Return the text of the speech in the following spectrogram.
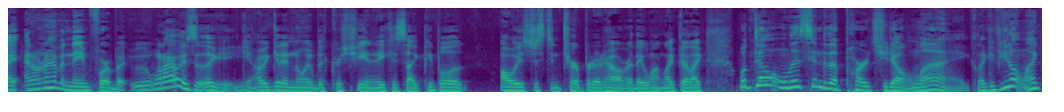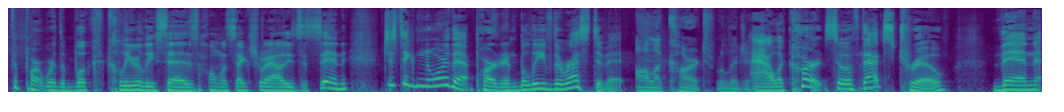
I I don't have a name for it, but what I always like, you know, I would get annoyed with Christianity because like people always just interpret it however they want. Like they're like, well, don't listen to the parts you don't like. Like if you don't like the part where the book clearly says homosexuality is a sin, just ignore that part and believe the rest of it A la carte religion. a la carte. So if mm-hmm. that's true, then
